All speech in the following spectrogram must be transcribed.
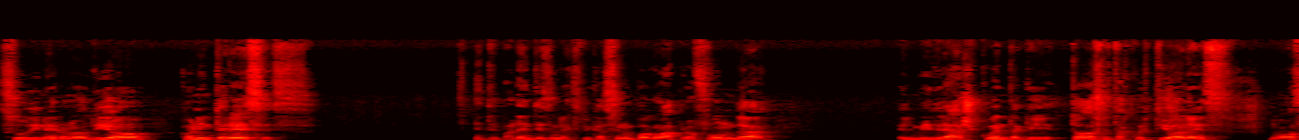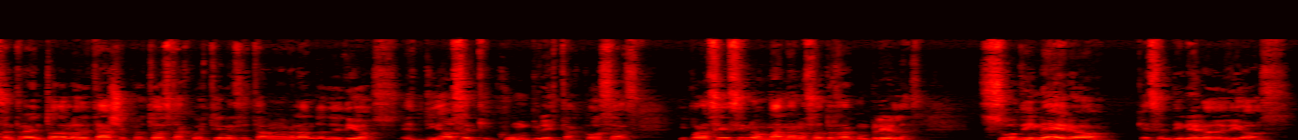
Su dinero no dio con intereses entre paréntesis, una explicación un poco más profunda, el Midrash cuenta que todas estas cuestiones, no vamos a entrar en todos los detalles, pero todas estas cuestiones estaban hablando de Dios. Es Dios el que cumple estas cosas y por así decirlo nos manda a nosotros a cumplirlas. Su dinero, ¿qué es el dinero de Dios?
